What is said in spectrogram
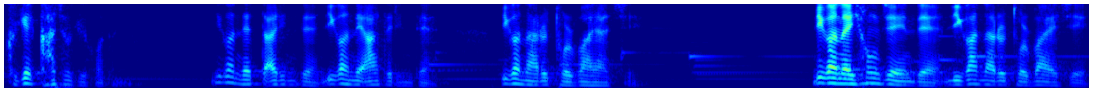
그게 가족이거든요. 네가 내 딸인데, 네가 내 아들인데, 네가 나를 돌봐야지. 네가 내 형제인데, 네가 나를 돌봐야지.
